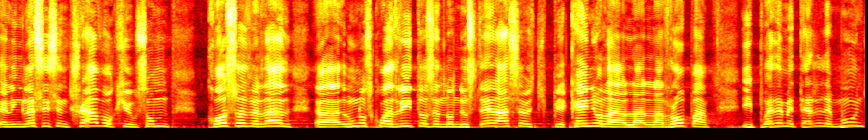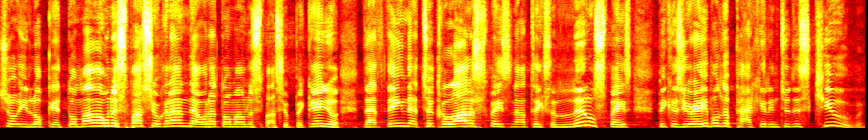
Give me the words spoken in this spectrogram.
en inglés se dicen travel cubes, son cosas, ¿verdad? Uh, unos cuadritos en donde usted hace pequeño la, la, la, ropa y puede meterle mucho y lo que tomaba un espacio grande ahora toma un espacio pequeño. That thing that took a lot of space now takes a little space because you're able to pack it into this cube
